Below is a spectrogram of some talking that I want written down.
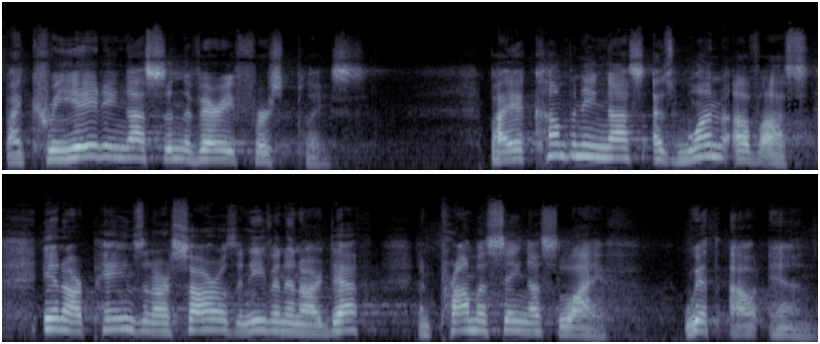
By creating us in the very first place, by accompanying us as one of us in our pains and our sorrows and even in our death, and promising us life without end.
